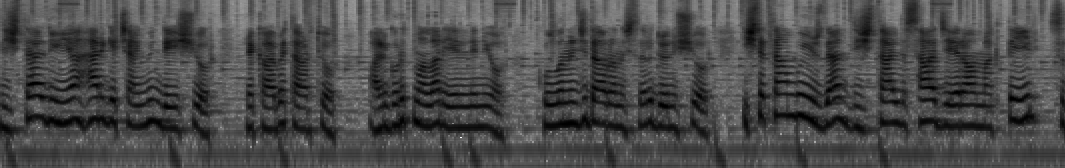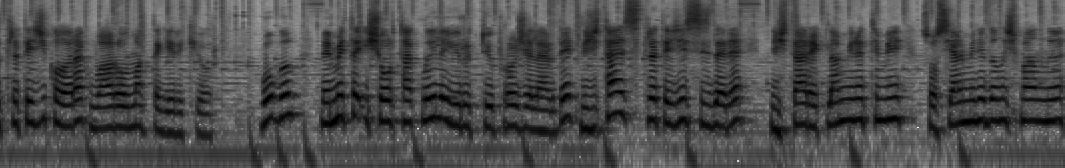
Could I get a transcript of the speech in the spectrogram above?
Dijital dünya her geçen gün değişiyor, rekabet artıyor, algoritmalar yenileniyor, kullanıcı davranışları dönüşüyor. İşte tam bu yüzden dijitalde sadece yer almak değil, stratejik olarak var olmak da gerekiyor. Google ve Meta iş ortaklığıyla yürüttüğü projelerde dijital strateji sizlere dijital reklam yönetimi, sosyal medya danışmanlığı,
